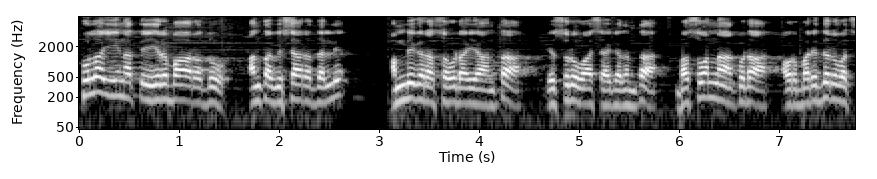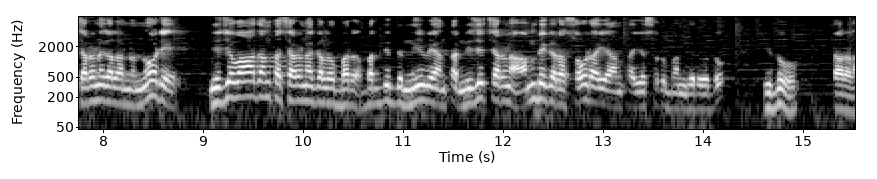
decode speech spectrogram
ಕುಲಹೀನತೆ ಇರಬಾರದು ಅಂತ ವಿಚಾರದಲ್ಲಿ ಅಂಬಿಗರ ಸೌಡಯ್ಯ ಅಂತ ಹೆಸರುವಾಸಿಯಾಗದಂಥ ಬಸವಣ್ಣ ಕೂಡ ಅವರು ಬರೆದಿರುವ ಚರಣಗಳನ್ನು ನೋಡಿ ನಿಜವಾದಂಥ ಚರಣಗಳು ಬರ್, ಬರೆದಿದ್ದು ನೀವೇ ಅಂತ ನಿಜ ಚರಣ ಅಂಬಿಗರ ಸೌಡಯ್ಯ ಅಂತ ಹೆಸರು ಬಂದಿರುವುದು. ಇದು ಕಾರಣ.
